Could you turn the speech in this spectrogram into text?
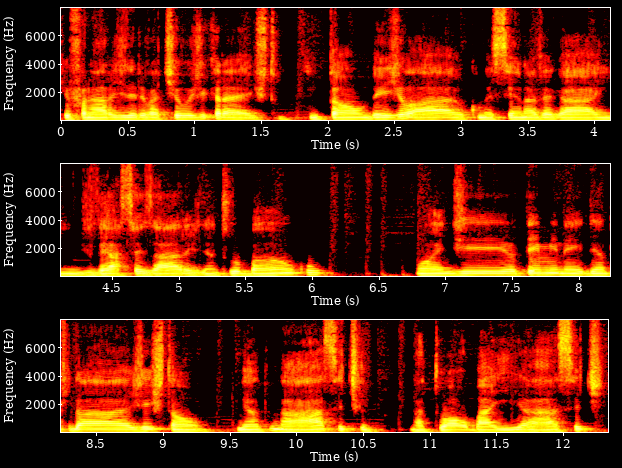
que foi na área de derivativos de crédito. Então, desde lá, eu comecei a navegar em diversas áreas dentro do banco, onde eu terminei dentro da gestão, dentro na Asset, na atual Bahia Asset,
